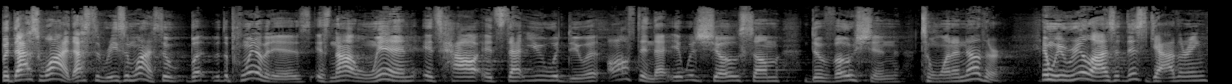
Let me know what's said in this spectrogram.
But that's why. That's the reason why. So, but the point of it is, is not when, it's how, it's that you would do it often, that it would show some devotion to one another. And we realize that this gathering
